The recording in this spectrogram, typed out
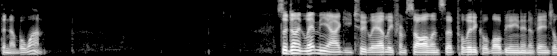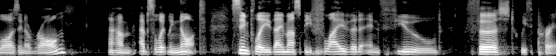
the number one. So don't let me argue too loudly from silence that political lobbying and evangelising are wrong. Um, absolutely not. Simply, they must be flavoured and fueled first with prayer.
